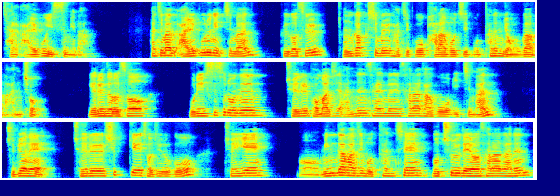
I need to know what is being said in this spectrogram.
잘 알고 있습니다. 하지만 알고는 있지만 그것을 경각심을 가지고 바라보지 못하는 경우가 많죠. 예를 들어서 우리 스스로는 죄를 범하지 않는 삶을 살아가고 있지만 주변에 죄를 쉽게 저지르고 죄에 어, 민감하지 못한 채 노출되어 살아가는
